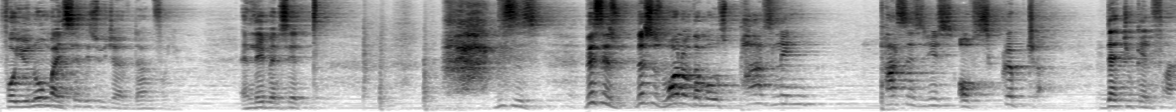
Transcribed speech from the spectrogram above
For you know my service which I have done for you. And Laban said, This is this is this is one of the most puzzling passages of scripture that you can find.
